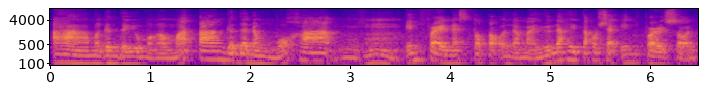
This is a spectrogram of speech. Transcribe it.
ah, maganda yung mga mata, ang ganda ng mukha. Mhm. In fairness, totoo naman. Yung nakita ko siya in person,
